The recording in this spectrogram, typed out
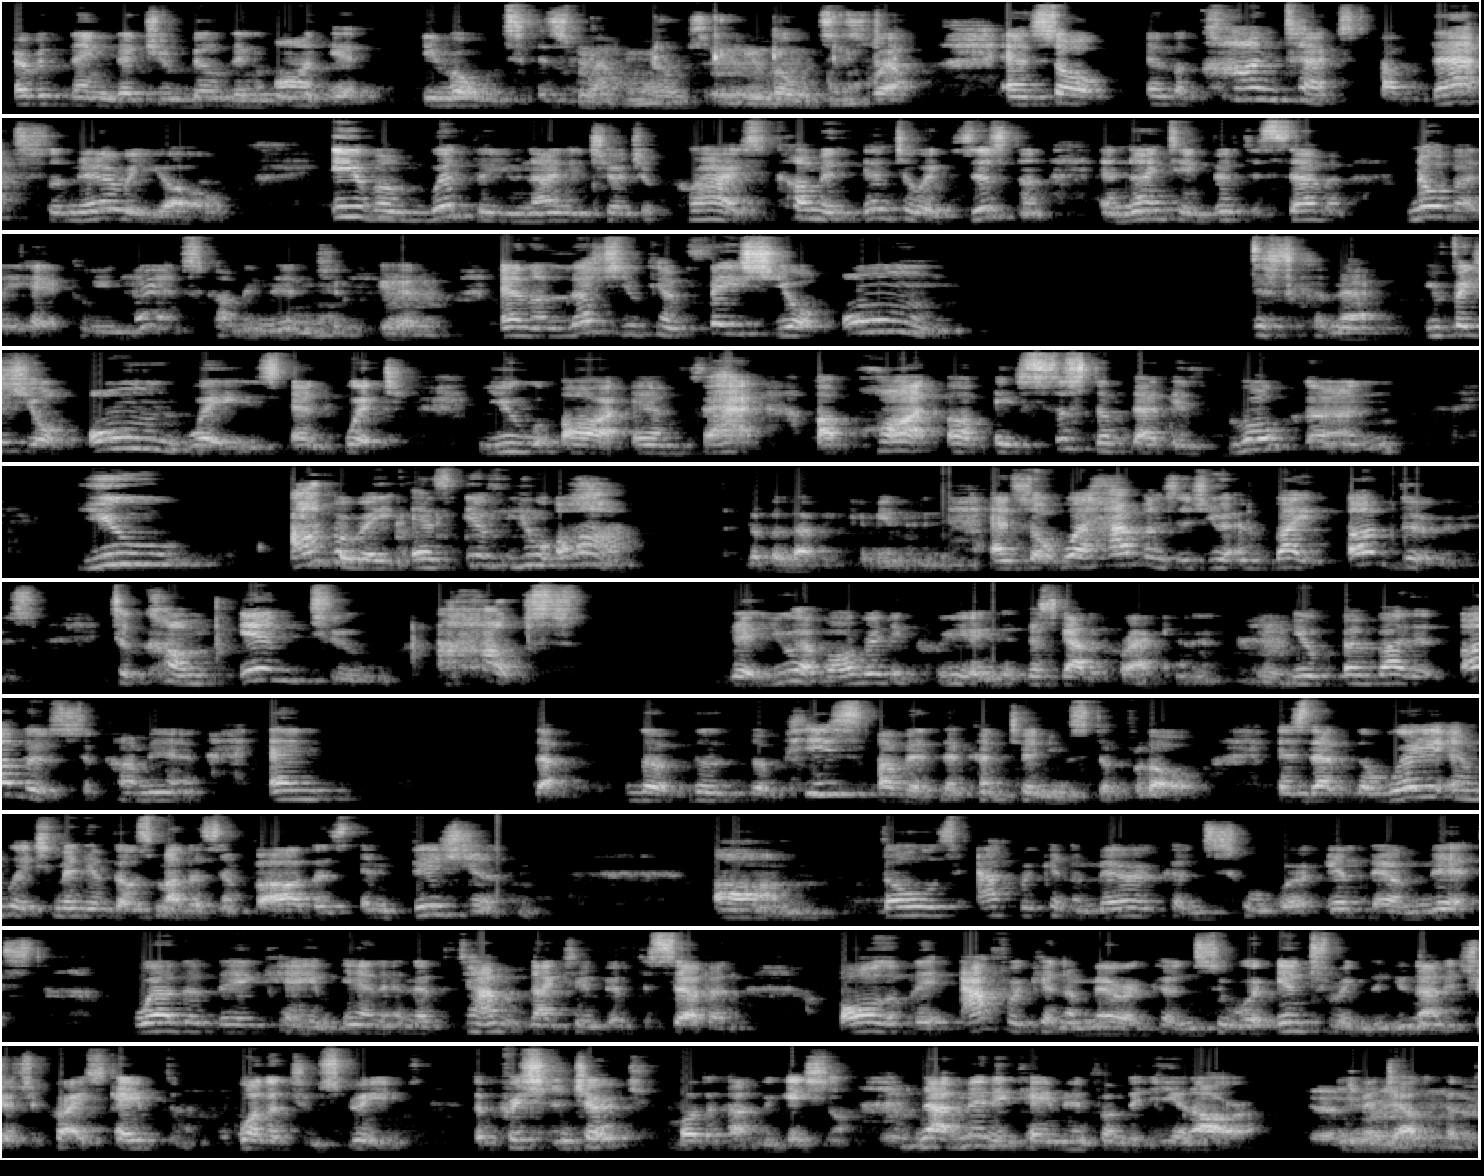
everything that you're building on it erodes as well. Mm-hmm. It erodes as mm-hmm. well. And so, in the context of that scenario, even with the United Church of Christ coming into existence in 1957, nobody had clean hands coming into mm-hmm. it. And unless you can face your own disconnect, you face your own ways in which you are, in fact, a part of a system that is broken, you operate as if you are the beloved community. And so what happens is you invite others to come into a house that you have already created that's got a crack in it. Mm. You've invited others to come in. And the, the, the, the piece of it that continues to flow is that the way in which many of those mothers and fathers envision um, those African Americans who were in their midst, whether they came in, and at the time of 1957, all of the African Americans who were entering the United Church of Christ came through one or two streams the Christian church or the congregational. Mhm. Not many came in from the E&R, Yeah, evangelical.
